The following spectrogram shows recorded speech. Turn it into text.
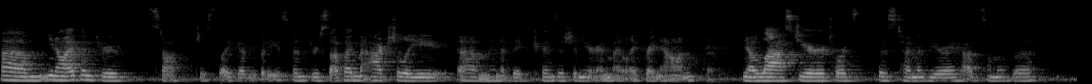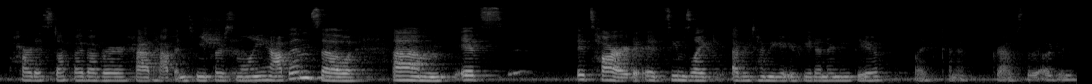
um, you know, I've been through stuff just like everybody's been through stuff. I'm actually um, in a big transition year in my life right now, and Okay. you know, last year towards this time of year, I had some of the hardest stuff I've ever had happen to me Sure. personally happen. So um, it's it's hard. It seems like every time you get your feet underneath you, life kind of grabs the rug and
